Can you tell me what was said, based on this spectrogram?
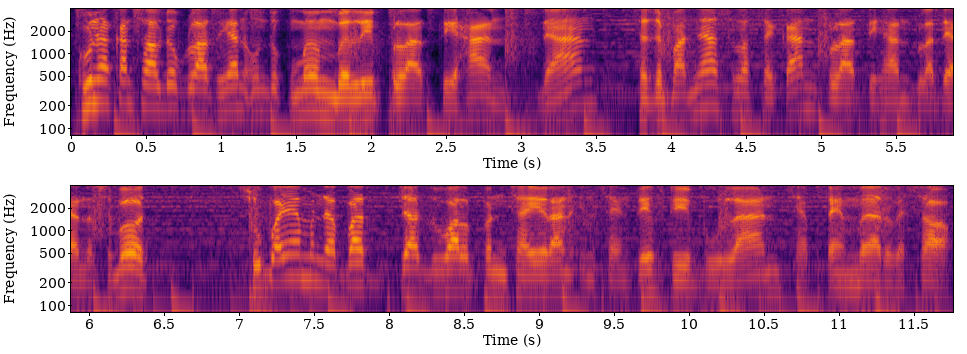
gunakan saldo pelatihan untuk membeli pelatihan dan secepatnya selesaikan pelatihan-pelatihan tersebut supaya mendapat jadwal pencairan insentif di bulan September besok.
